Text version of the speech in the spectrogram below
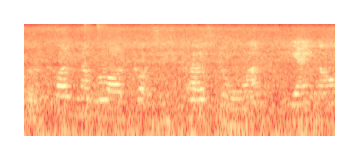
got a phone number I've got is his personal one. He ain't on.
